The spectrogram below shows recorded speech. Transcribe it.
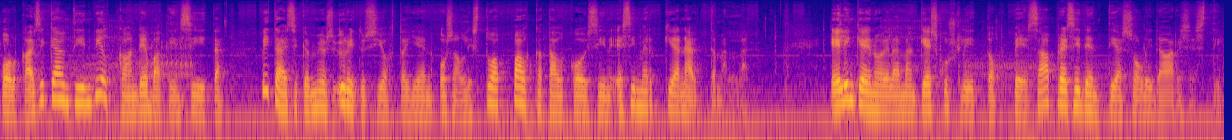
polkaisi käyntiin vilkkaan debatin siitä, pitäisikö myös yritysjohtajien osallistua palkkatalkoisiin esimerkkiä näyttämällä. Elinkeinoelämän keskusliitto pesaa presidenttiä solidaarisesti.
